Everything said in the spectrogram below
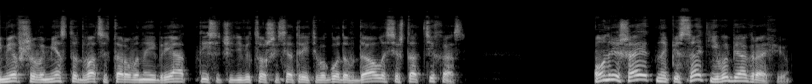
имевшего место 22 ноября 1963 года в Далласе, штат Техас. Он решает написать его биографию.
